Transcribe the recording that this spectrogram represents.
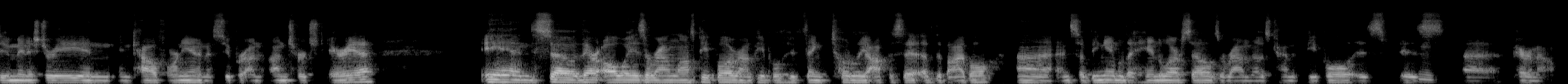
do ministry in in California in a super un, unchurched area. And so they're always around lost people, around people who think totally opposite of the Bible. Uh, and so being able to handle ourselves around those kind of people is is mm. uh, paramount.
